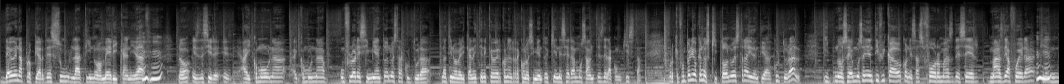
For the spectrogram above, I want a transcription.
deben apropiar de su latinoamericanidad. ¿no? Es decir, eh, hay como, una, hay como una, un florecimiento de nuestra cultura latinoamericana y tiene que ver con el reconocimiento de quienes éramos antes de la conquista. Porque fue un periodo que nos quitó nuestra identidad cultural y nos hemos identificado con esas formas de ser más de afuera que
